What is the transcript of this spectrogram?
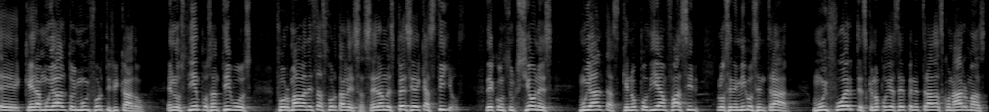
eh, que era muy alto y muy fortificado. En los tiempos antiguos formaban estas fortalezas, era una especie de castillos, de construcciones muy altas que no podían fácil los enemigos entrar muy fuertes que no podían ser penetradas con armas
